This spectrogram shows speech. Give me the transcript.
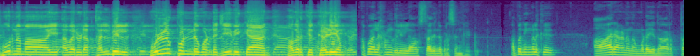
പൂർണമായി അവരുടെ കൽവിൽ ഉൾക്കൊണ്ടുകൊണ്ട് ജീവിക്കാൻ അവർക്ക് കഴിയും. അപ്പോൾ അലഹമില്ല ഉസ്താദിന്റെ പ്രസംഗം കേട്ടു. അപ്പോൾ നിങ്ങൾക്ക് ആരാണ് നമ്മുടെ യഥാർത്ഥ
